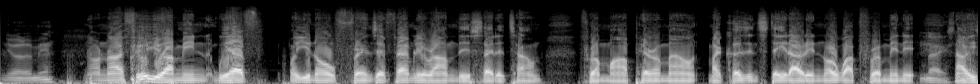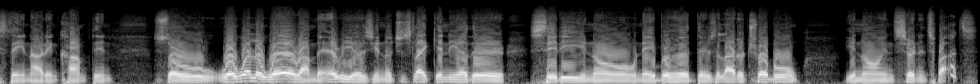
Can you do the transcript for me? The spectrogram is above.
You know what I mean? No, no, I feel you. I mean, we have, you know, friends and family around this side of town from uh, Paramount. My cousin stayed out in Norwalk for a minute. Nice, Now he's staying out in Compton. So we're well aware around the areas, you know, just like any other city, you know, neighborhood. There's a lot of trouble, you know, in certain spots.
